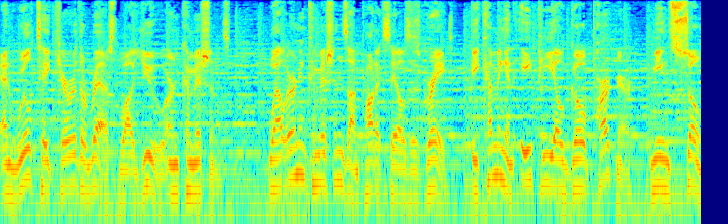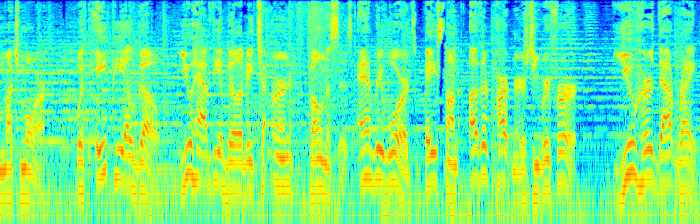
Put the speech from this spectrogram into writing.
and we'll take care of the rest while you earn commissions. While earning commissions on product sales is great, becoming an APL Go partner means so much more. With APL Go, you have the ability to earn bonuses and rewards based on other partners you refer. You heard that right.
